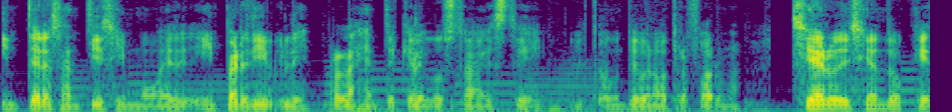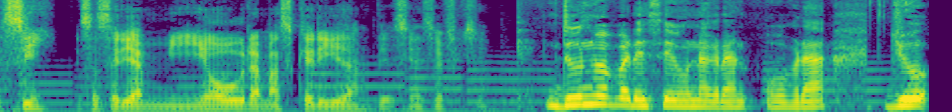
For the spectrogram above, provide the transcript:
interesantísimo, imperdible para la gente que le gusta este de una u otra forma. Cierro diciendo que sí, esa sería mi obra más querida de ciencia ficción. Dune me parece una gran obra. Yo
